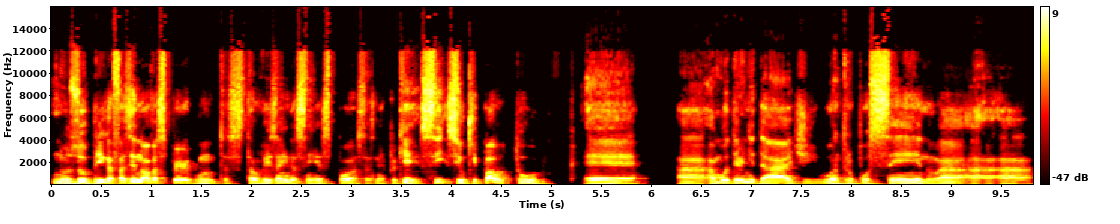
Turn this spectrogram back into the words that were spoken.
nos obriga a fazer novas perguntas, talvez ainda sem respostas, né? Porque se, se o que pautou é, a, a modernidade, o antropoceno, a, a, a,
